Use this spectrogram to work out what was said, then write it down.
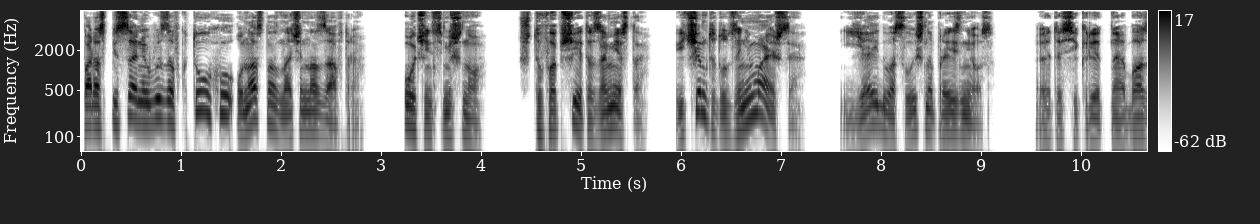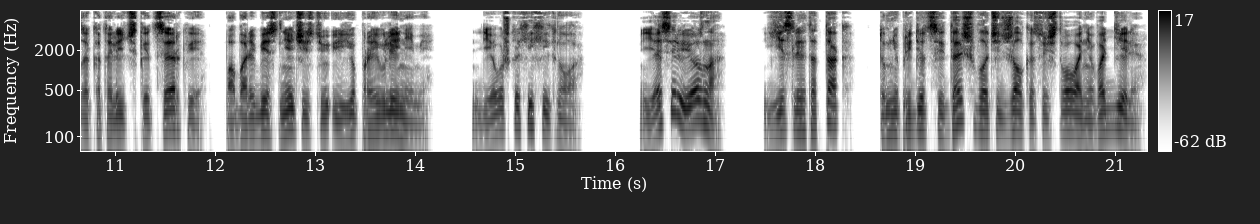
По расписанию вызов к Тулху у нас назначен на завтра. Очень смешно. Что вообще это за место? И чем ты тут занимаешься? Я едва слышно произнес. Это секретная база католической церкви по борьбе с нечистью и ее проявлениями. Девушка хихикнула. Я серьезно. Если это так, то мне придется и дальше влачить жалкое существование в отделе.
